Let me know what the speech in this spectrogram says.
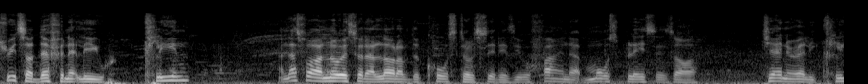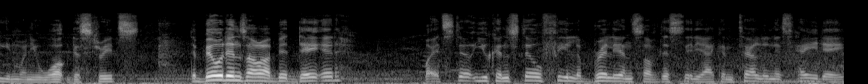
Streets are definitely clean. And that's what I noticed with a lot of the coastal cities. You will find that most places are generally clean when you walk the streets. The buildings are a bit dated, but it's still you can still feel the brilliance of the city. I can tell in its heyday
